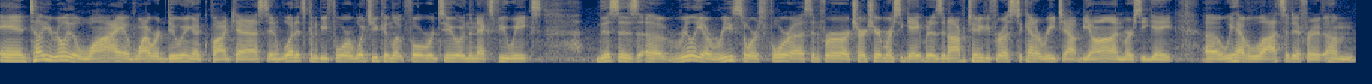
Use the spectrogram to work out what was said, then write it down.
and tell you really the why of why we're doing a podcast and what it's going to be for, what you can look forward to in the next few weeks. This is uh, really a resource for us and for our church here at Mercy Gate, but it's an opportunity for us to kind of reach out beyond Mercy Gate. Uh, we have lots of different um,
